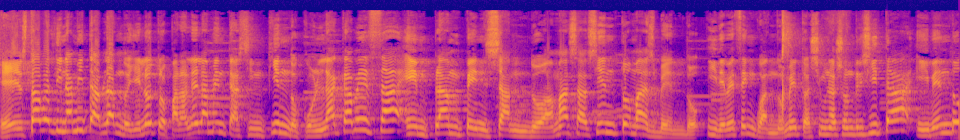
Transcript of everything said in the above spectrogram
Estaba el dinamita hablando y el otro paralelamente asintiendo con la cabeza en plan pensando a más asiento más vendo y de vez en cuando meto así una sonrisita y vendo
